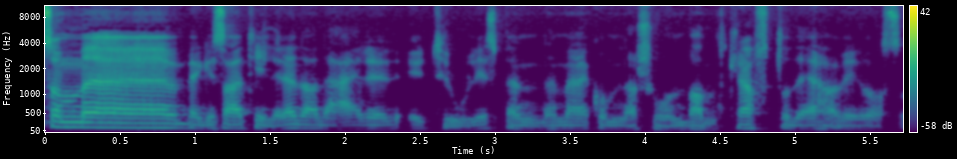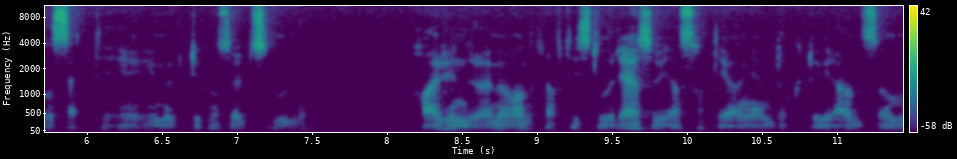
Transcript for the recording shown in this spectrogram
som uh, begge sa tidligere, da, det er utrolig spennende med kombinasjonen vannkraft. Og det har vi jo også sett i, i Multiconsult, som har 100 år med vannkrafthistorie. Så vi har satt i gang en doktorgrad som,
